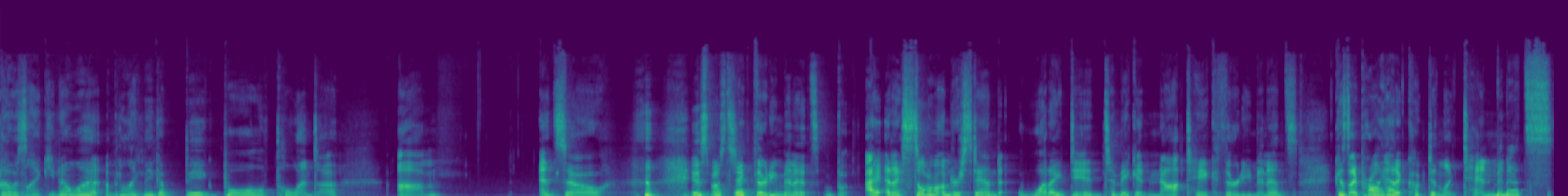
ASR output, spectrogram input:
I was like, you know what? I'm gonna like make a big bowl of polenta. Um, and so it was supposed to take 30 minutes, but I and I still don't understand what I did to make it not take 30 minutes cuz I probably had it cooked in like 10 minutes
